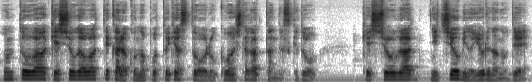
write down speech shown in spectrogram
本当は決勝が終わってからこのポッドキャストを録音したかったんですけど、決勝が日曜日の夜なので、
